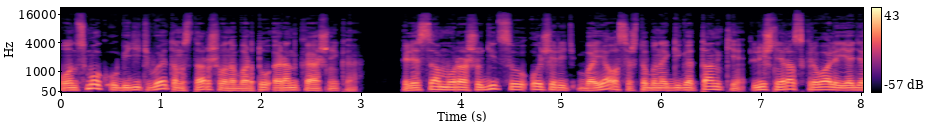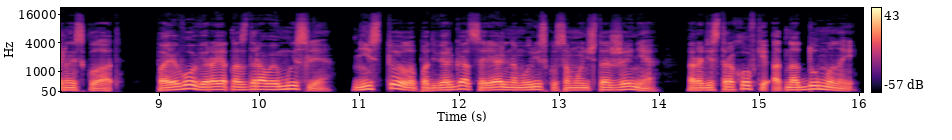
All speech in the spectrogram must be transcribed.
он смог убедить в этом старшего на борту РНКшника. Или сам Мурашудит, в свою очередь, боялся, чтобы на гигатанке лишний раз скрывали ядерный склад. По его, вероятно, здравой мысли, не стоило подвергаться реальному риску самоуничтожения ради страховки от надуманной,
